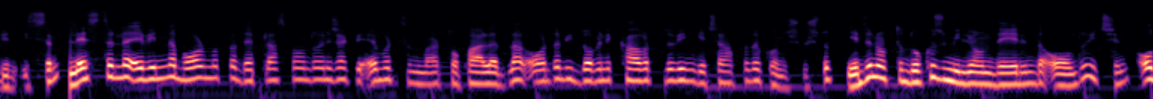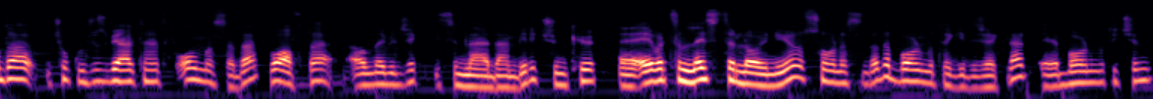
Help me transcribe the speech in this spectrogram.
bir isim. Leicester'la evinde Bournemouth'la deplasmanda oynayacak bir Everton var. Toparladılar. Orada bir Dominic Calvert-Lewin geçen hafta da konuşmuştuk. 7.9 milyon değerinde olduğu için o da çok ucuz bir alternatif olmasa da bu hafta alınabilecek isimlerden biri. Çünkü e, Everton Leicester'la oynuyor. Sonrasında da Bournemouth'a gidecekler. E, Bournemouth için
